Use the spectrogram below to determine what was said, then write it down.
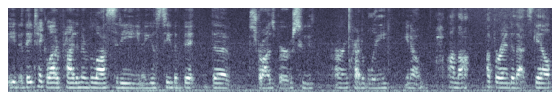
you know, they take a lot of pride in their velocity. You know, you'll see the bit the Strasburgs who are incredibly, you know, on the upper end of that scale.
